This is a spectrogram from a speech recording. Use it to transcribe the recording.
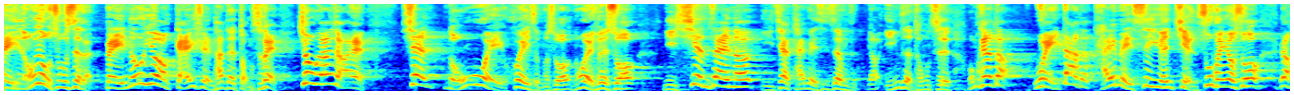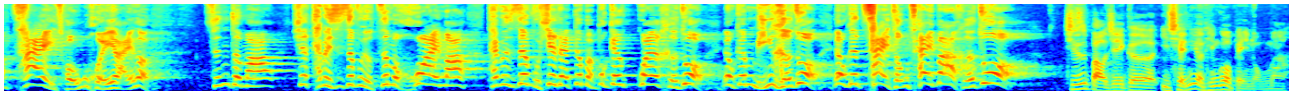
北农又出事了，北农又要改选他的董事会。就我刚刚讲，哎，现在农委会怎么说？农委会说，你现在呢，你在台北市政府要赢者通吃。我们看到伟大的台北市议员简书培又说，让蔡崇回来了。真的吗？现在台北市政府有这么坏吗？台北市政府现在根本不跟官合作，要跟民合作，要跟蔡崇、蔡爸合作。其实宝杰哥，以前你有听过北农吗？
